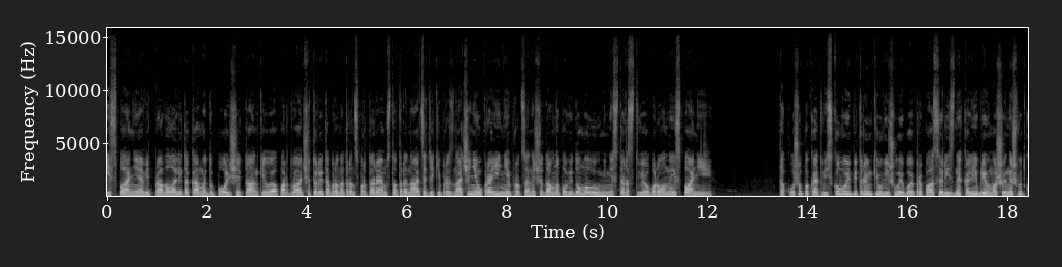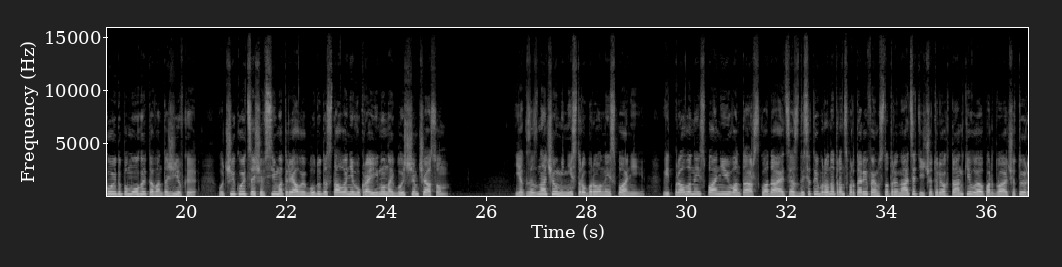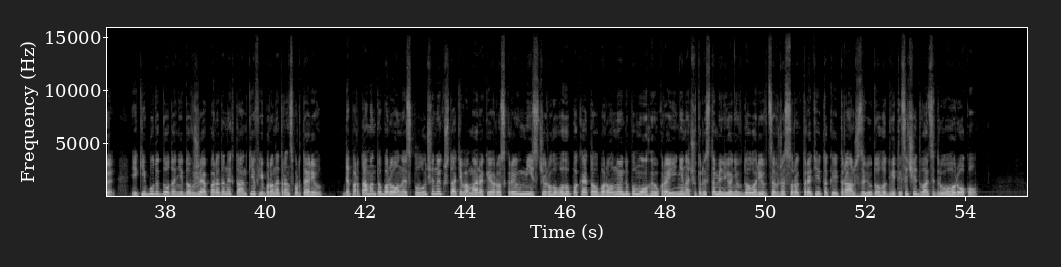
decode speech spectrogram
Іспанія відправила літаками до Польщі танки Леопард 24 та бронетранспортери М113, які призначені Україні. Про це нещодавно повідомили у Міністерстві оборони Іспанії. Також у пакет військової підтримки увійшли боєприпаси різних калібрів, машини швидкої допомоги та вантажівки. Очікується, що всі матеріали будуть доставлені в Україну найближчим часом. Як зазначив міністр оборони Іспанії, відправлений Іспанією вантаж складається з 10 бронетранспортерів М113 і 4 танків Леопард 24, які будуть додані до вже переданих танків і бронетранспортерів. Департамент оборони Сполучених Штатів Америки розкрив міст чергового пакета оборонної допомоги Україні на 400 мільйонів доларів. Це вже 43-й такий транш з лютого 2022 року.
